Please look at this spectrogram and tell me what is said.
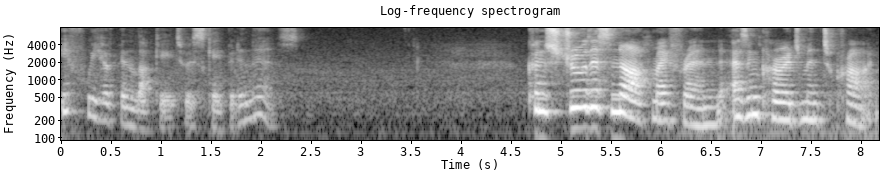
if we have been lucky to escape it in this. Construe this not, my friend, as encouragement to crime.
